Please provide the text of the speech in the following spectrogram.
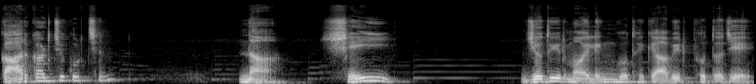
কার কার্য করছেন? না, সেই জ্যোতির্ময় লিঙ্গ থেকে আবির্ভূত যে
